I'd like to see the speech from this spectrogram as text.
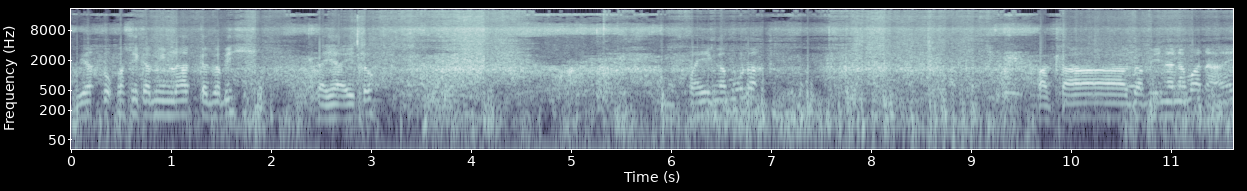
Puyat po kasi kaming lahat kagabi. Kaya ito, pahinga muna. Pagka gabi na naman ay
